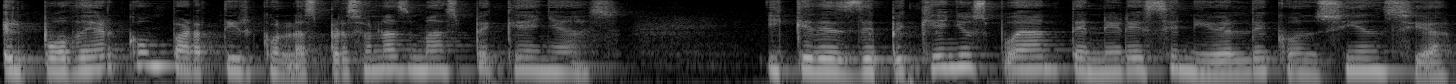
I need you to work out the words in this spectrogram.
el poder compartir con las personas más pequeñas y que desde pequeños puedan tener ese nivel de conciencia,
